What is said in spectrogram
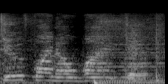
Doof 101.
